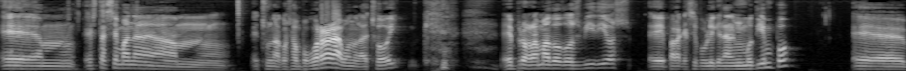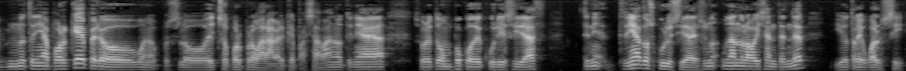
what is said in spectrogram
Em, esta semana mm, he hecho una cosa un poco rara, bueno, la he hecho hoy. he programado dos vídeos eh, para que se publiquen al mismo tiempo. Eh, no tenía por qué, pero bueno, pues lo he hecho por probar a ver qué pasaba. No tenía sobre todo un poco de curiosidad Tenía, dos curiosidades. Una, no la vais a entender y otra igual sí.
